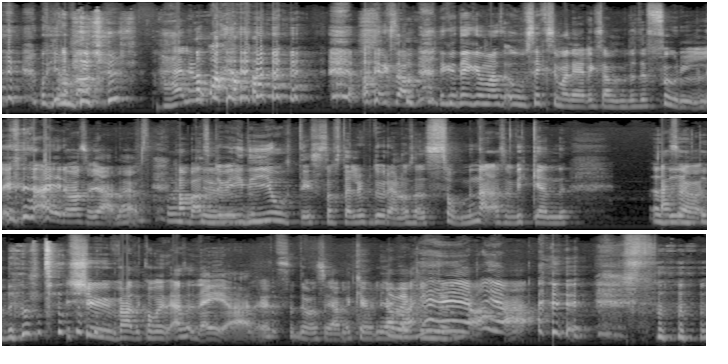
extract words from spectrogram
och jag bara Hallå? och liksom, ni kan tänka hur osexig man är liksom lite full. Nej det var så jävla hemskt. Han bara alltså, du är idiotisk som ställer upp dörren och sen somnar. Alltså vilken Ja, det är Alltså- jättedumt. tjuv hade kommit. Alltså nej ja, det, vet, det var så jävla kul. Jag är bara hej ja ja.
